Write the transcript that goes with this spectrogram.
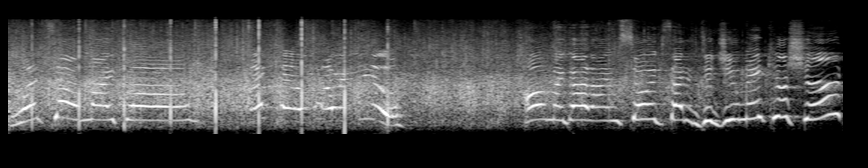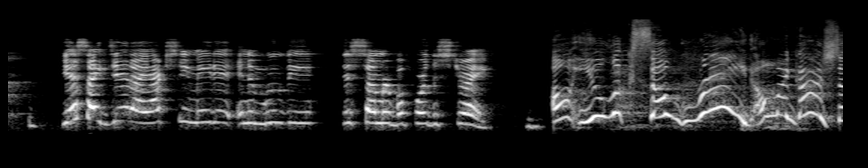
What's up, Michael? Hi, How are you? Oh my God, I'm so excited. Did you make your shirt? Yes, I did. I actually made it in a movie this summer before the strike. Oh, you look so great. Oh my gosh. So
